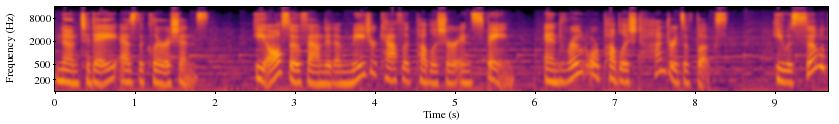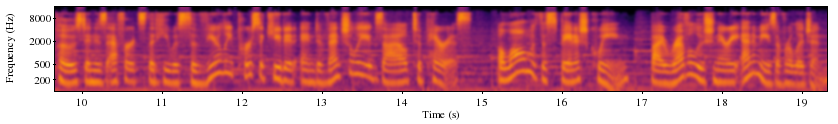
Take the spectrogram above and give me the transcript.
known today as the Claretians. He also founded a major Catholic publisher in Spain and wrote or published hundreds of books. He was so opposed in his efforts that he was severely persecuted and eventually exiled to Paris, along with the Spanish queen, by revolutionary enemies of religion.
